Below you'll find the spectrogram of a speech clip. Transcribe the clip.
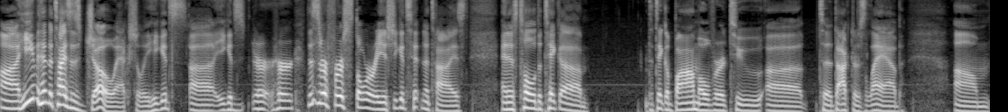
Uh, he even hypnotizes Jo. Actually, he gets uh, he gets her, her. This is her first story. Is she gets hypnotized and is told to take a to take a bomb over to uh to the doctor's lab. Um,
